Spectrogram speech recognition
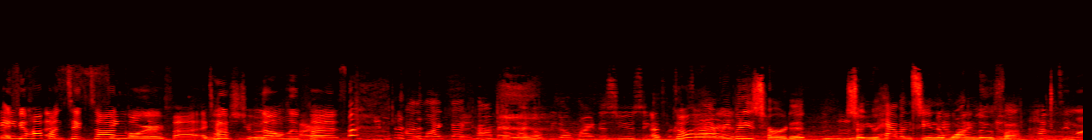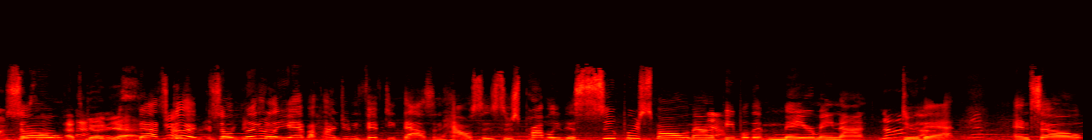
if you hop on TikTok single or loofah attached to a no golf loofah, I like that comment. I hope you don't mind us using it. Go because ahead. Everybody's heard it, mm-hmm. so you haven't seen it one loofah. I haven't seen one. So That's good, yeah. That's Yeah. good. So Important thing literally, you have 150,000 houses. There's probably this super small amount Yeah. of people that may or may not No. do Yeah. that, and so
